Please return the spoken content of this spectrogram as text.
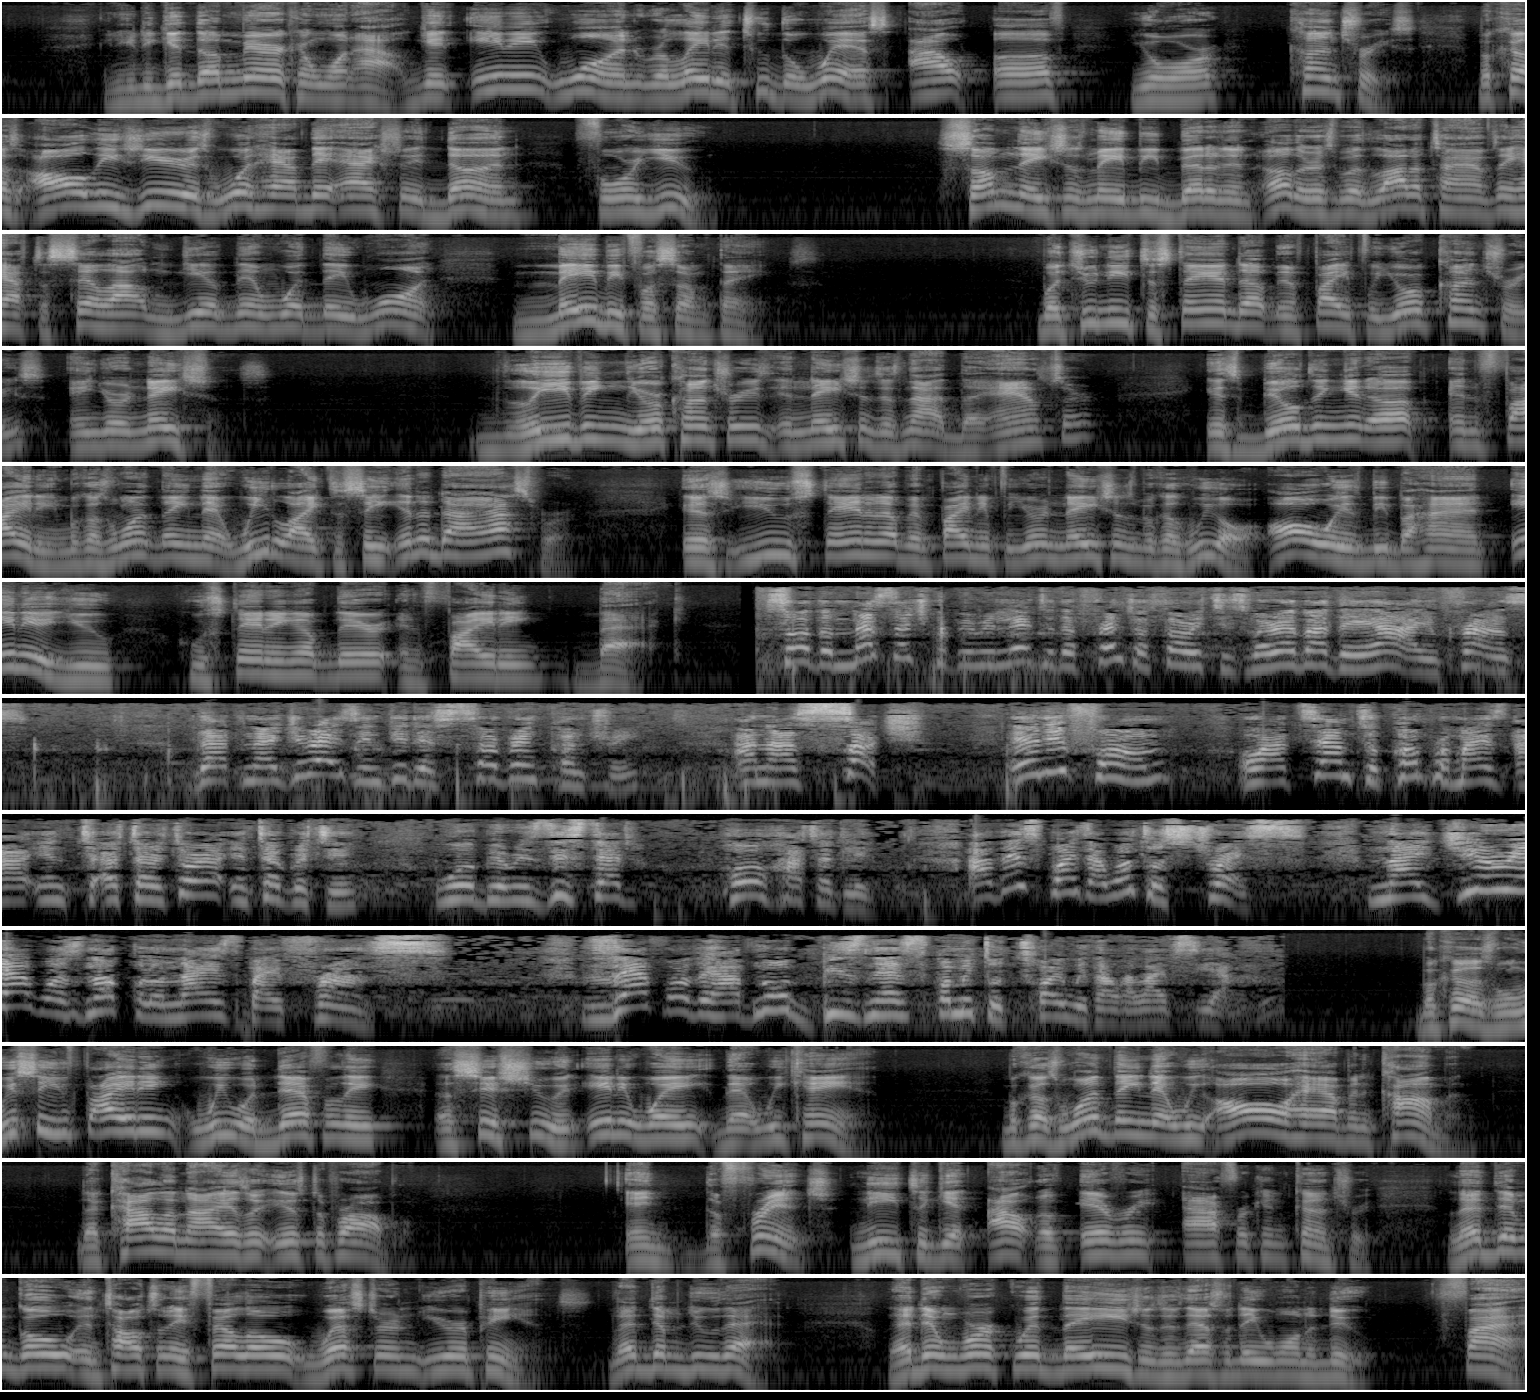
You need to get the American one out. Get anyone related to the West out of your countries. Because all these years, what have they actually done for you? Some nations may be better than others, but a lot of times they have to sell out and give them what they want, maybe for some things. But you need to stand up and fight for your countries and your nations. Leaving your countries and nations is not the answer. It's building it up and fighting. Because one thing that we like to see in the diaspora is you standing up and fighting for your nations because we will always be behind any of you who's standing up there and fighting back. So the message could be relayed to the French authorities wherever they are in France that Nigeria is indeed a sovereign country and as such, any form or attempt to compromise our inter uh, territorial integrity will be resisted wholeheartedly. At this point, I want to stress Nigeria was not colonized by France. Therefore, they have no business coming to toy with our lives here. Because when we see you fighting, we will definitely assist you in any way that we can. Because one thing that we all have in common, the colonizer is the problem. And the French need to get out of every African country. Let them go and talk to their fellow Western Europeans. Let them do that. Let them work with the Asians if that's what they want to do. Fine.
